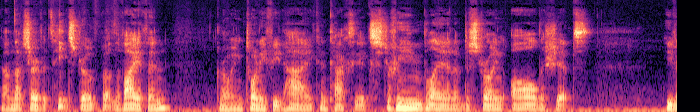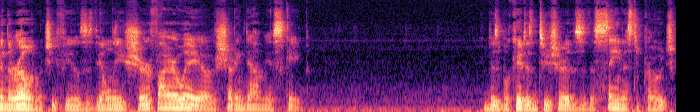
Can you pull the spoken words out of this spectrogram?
Now, I'm not sure if it's heat stroke, but Leviathan, growing 20 feet high, concocts the extreme plan of destroying all the ships, even their own, which he feels is the only surefire way of shutting down the escape. Invisible Kid isn't too sure this is the sanest approach,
